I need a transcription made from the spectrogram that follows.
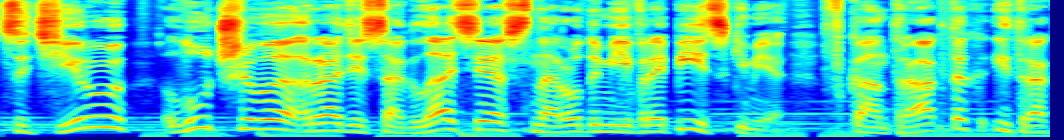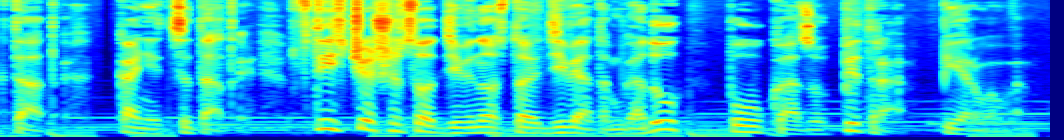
цитирую, «лучшего ради согласия с народами европейскими в контрактах и трактатах». Конец цитаты. В 1699 году по указу Петра I.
